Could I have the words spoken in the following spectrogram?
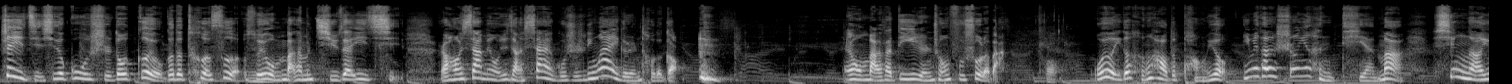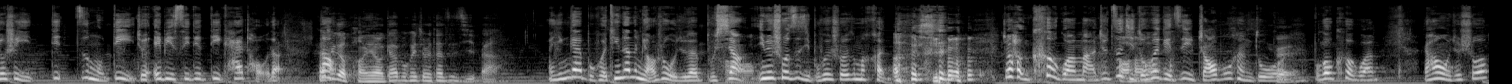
这几期的故事都各有各的特色，所以我们把它们齐聚在一起。然后下面我就讲下一个故事，是另外一个人投的稿。然后我们把它第一人称复述了吧。好，我有一个很好的朋友，因为他的声音很甜嘛，姓呢又是以 D 字母 D 就 A B C D D 开头的。那这个朋友该不会就是他自己吧？应该不会，听他的描述，我觉得不像，因为说自己不会说这么狠，就很客观嘛，就自己总会给自己找补很多，不够客观。然后我就说，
